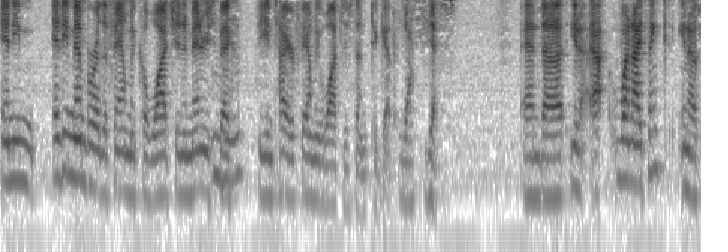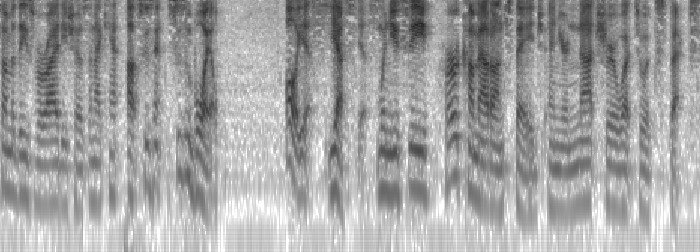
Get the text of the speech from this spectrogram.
any any member of the family could watch, and in many respects, the entire family watches them together. Yes. Yes. And uh, you know, uh, when I think you know some of these variety shows, and I can't, uh, Susan Susan Boyle. Oh yes, Yes. yes. When you see her come out on stage and you're not sure what to expect.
